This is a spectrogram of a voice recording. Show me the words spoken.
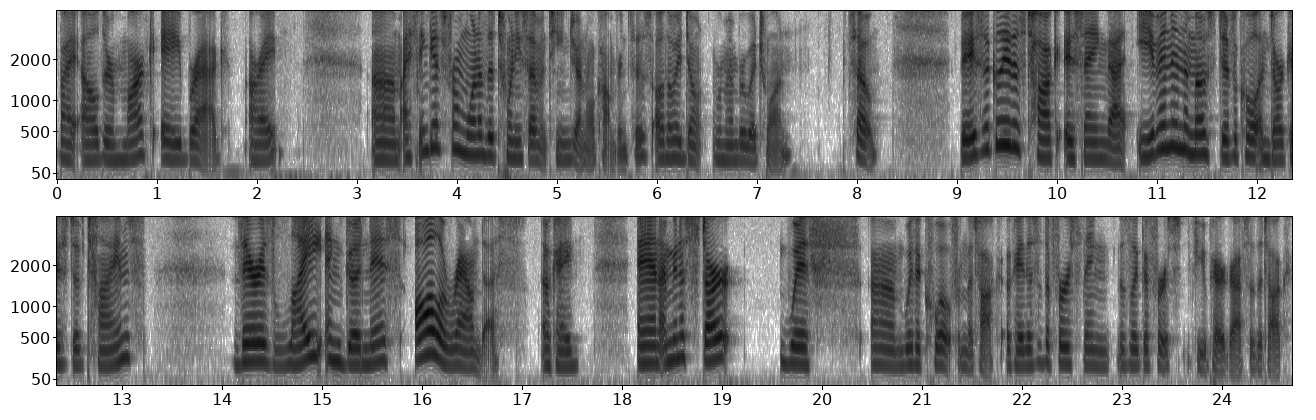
by Elder Mark A. Bragg. All right. Um, I think it's from one of the 2017 general conferences, although I don't remember which one. So, basically, this talk is saying that even in the most difficult and darkest of times, there is light and goodness all around us. Okay. And I'm going to start with um, with a quote from the talk. Okay, this is the first thing. This is like the first few paragraphs of the talk.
